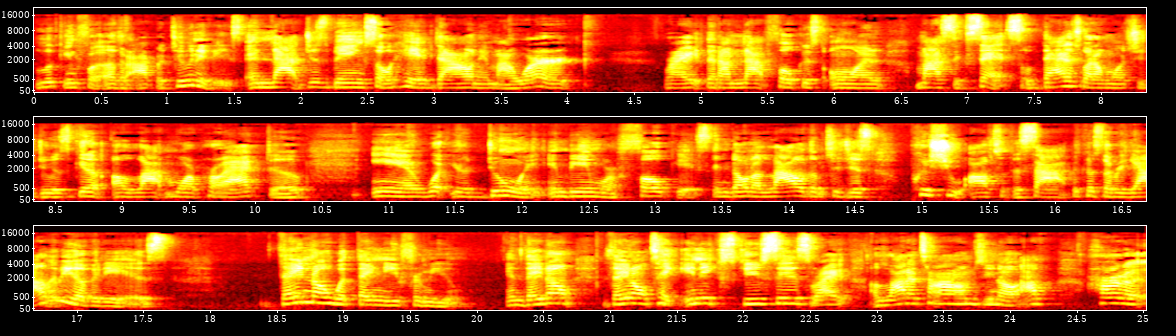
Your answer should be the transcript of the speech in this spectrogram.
looking for other opportunities and not just being so head down in my work right? That I'm not focused on my success. So that is what I want you to do is get a lot more proactive in what you're doing and being more focused and don't allow them to just push you off to the side because the reality of it is they know what they need from you and they don't they don't take any excuses right? A lot of times you know i've heard of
